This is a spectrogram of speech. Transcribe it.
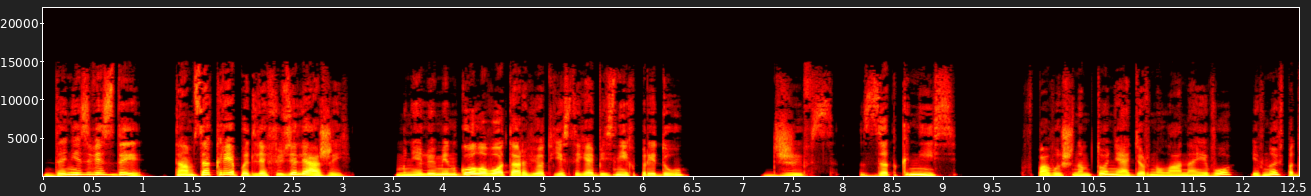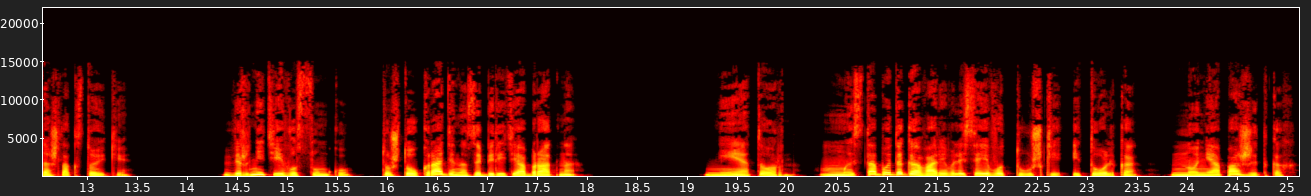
«Да не звезды! Там закрепы для фюзеляжей. Мне люмин голову оторвет, если я без них приду. Дживс, заткнись. В повышенном тоне одернула она его и вновь подошла к стойке. Верните его сумку. То, что украдено, заберите обратно. Нет, Торн, мы с тобой договаривались о его тушке и только, но не о пожитках.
